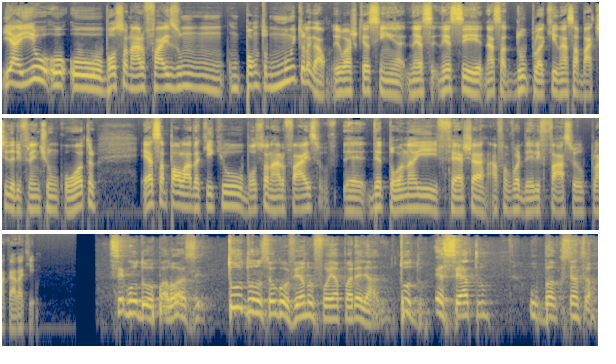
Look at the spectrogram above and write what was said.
E aí o, o, o Bolsonaro faz um, um, ponto muito legal. Eu acho que assim, é, nesse, nesse, nessa dupla aqui, nessa batida de frente um com o outro, essa paulada aqui que o Bolsonaro faz é, detona e fecha a favor dele fácil o placar aqui. Segundo o Palocci, tudo no seu governo foi aparelhado, tudo, exceto o Banco Central.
